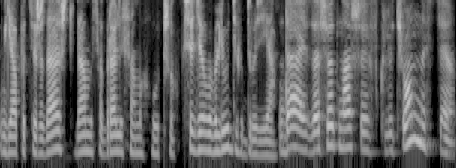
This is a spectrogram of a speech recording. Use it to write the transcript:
я подтверждаю, что да, мы собрали самых лучших. Все дело в людях, друзья. Да, и за счет нашей включенности,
